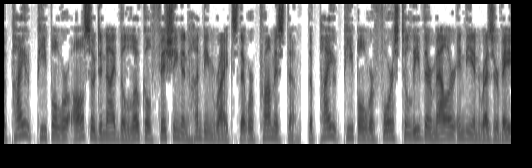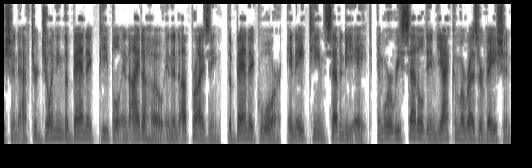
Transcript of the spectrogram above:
The Paiute people were also denied the local fishing and hunting rights that were promised them. The Paiute people were forced to leave their Malheur Indian Reservation after joining the Bannock people in Idaho in an uprising, the Bannock War, in 1878, and were resettled in Yakima Reservation,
